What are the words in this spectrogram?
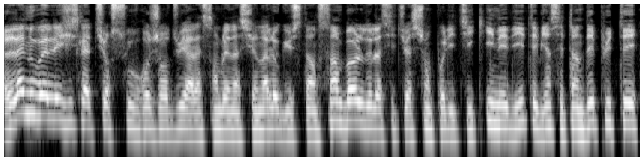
La nouvelle législature s'ouvre aujourd'hui à l'Assemblée nationale. Augustin, symbole de la situation politique inédite, eh bien c'est un député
